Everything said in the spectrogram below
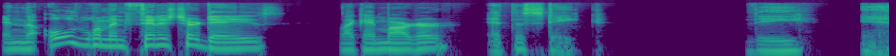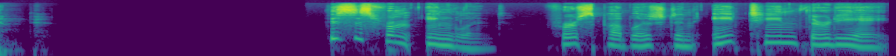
and the old woman finished her days like a martyr at the stake. The end. This is from England, first published in 1838.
